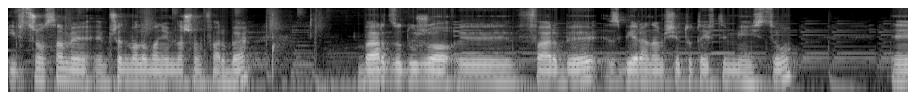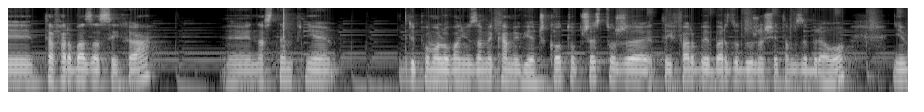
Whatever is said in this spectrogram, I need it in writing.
i wstrząsamy e, przed malowaniem naszą farbę, bardzo dużo farby zbiera nam się tutaj w tym miejscu. Ta farba zasycha. Następnie, gdy po malowaniu zamykamy wieczko, to przez to, że tej farby bardzo dużo się tam zebrało, nie,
